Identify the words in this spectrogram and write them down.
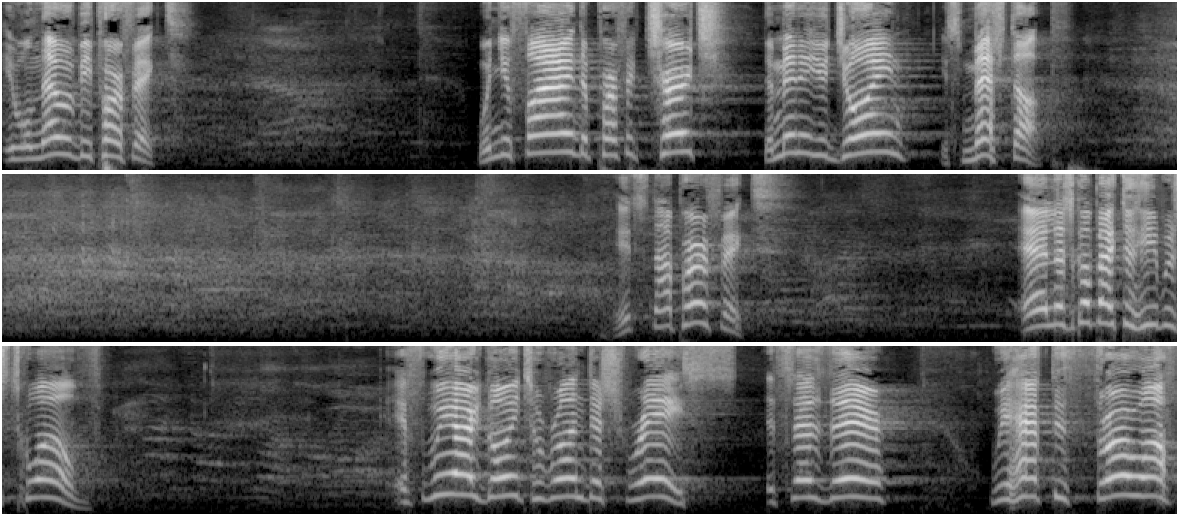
it will never be perfect. When you find the perfect church, the minute you join, it's messed up. it's not perfect. And let's go back to Hebrews 12. If we are going to run this race, it says there, we have to throw off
